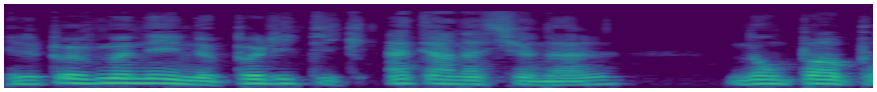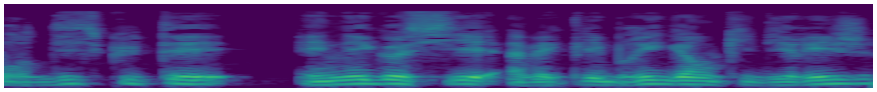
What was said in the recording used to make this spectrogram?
ils peuvent mener une politique internationale, non pas pour discuter et négocier avec les brigands qui dirigent,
